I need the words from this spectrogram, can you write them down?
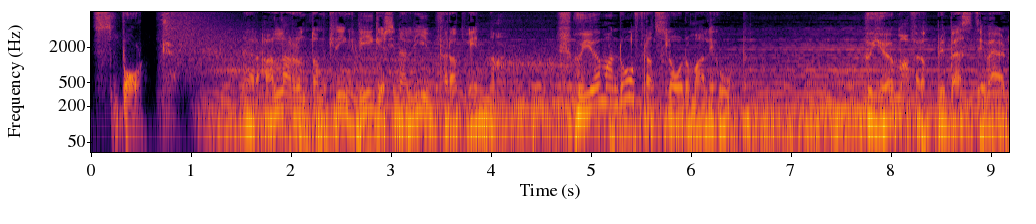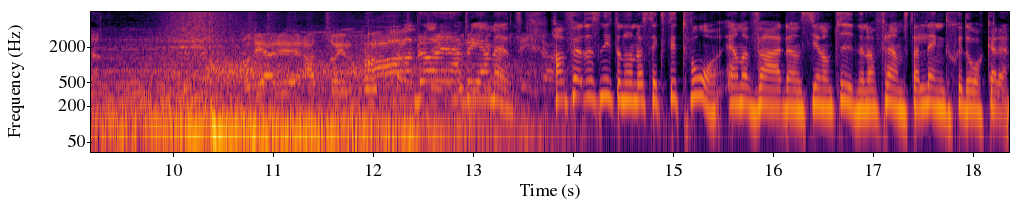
Sport. När alla runt omkring viger sina liv för att vinna. Hur gör man då för att slå dem allihop? Hur gör man för att bli bäst i världen? Och det är eh, alltså en Ah, vad bra det är det här programmet. Han föddes 1962, en av världens genom tiderna främsta längdskidåkare.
